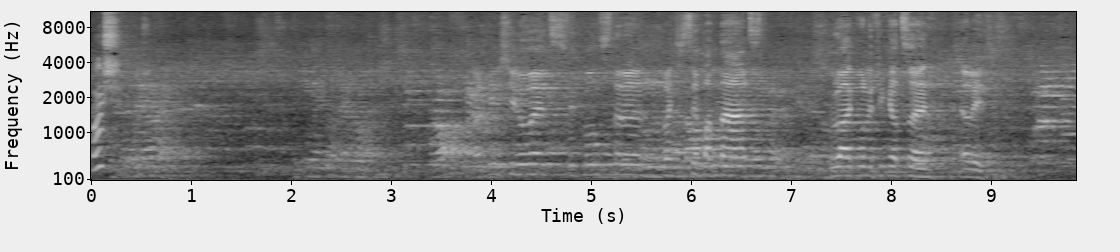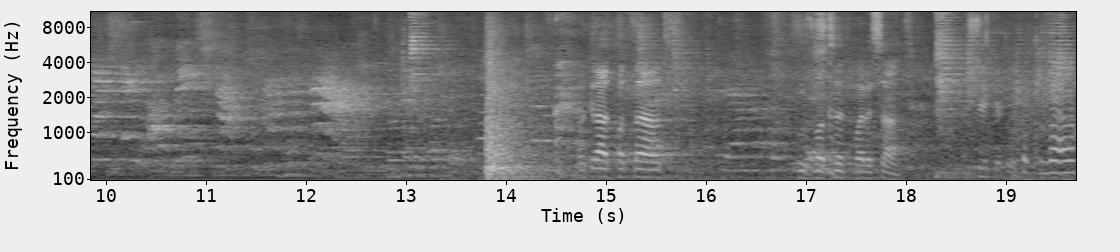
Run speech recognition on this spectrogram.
Už? Martin Šihovec, Fit Monster 2015, druhá kvalifikace Elite. Dvakrát 15, plus 20, 50. Takové.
